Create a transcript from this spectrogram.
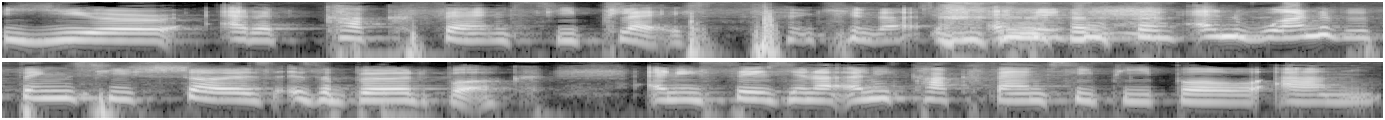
you're at a cuck fancy place, you know. And, and, one of the things he shows is a bird book. And he says, you know, only cuck fancy people um,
